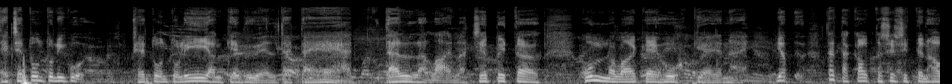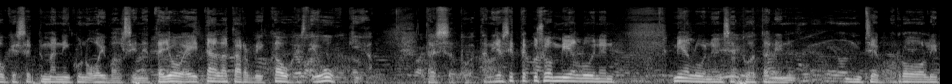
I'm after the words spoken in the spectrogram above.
Et se tuntui niin kuin, se tuntui liian kevyeltä, että eihän tällä lailla, että se pitää kunnolla oikein huhkia ja näin. Ja tätä kautta se sitten aukesi, että mä niin kuin oivalsin, että joo, ei täällä tarvii kauheasti huhkia tässä. Tuota. Ja sitten kun se on mieluinen, mieluinen se, tuota, niin, se rooli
